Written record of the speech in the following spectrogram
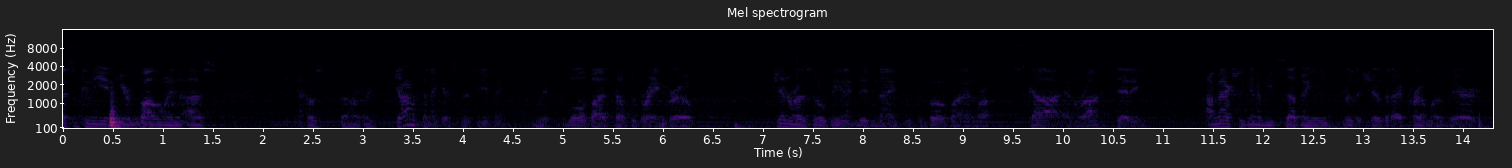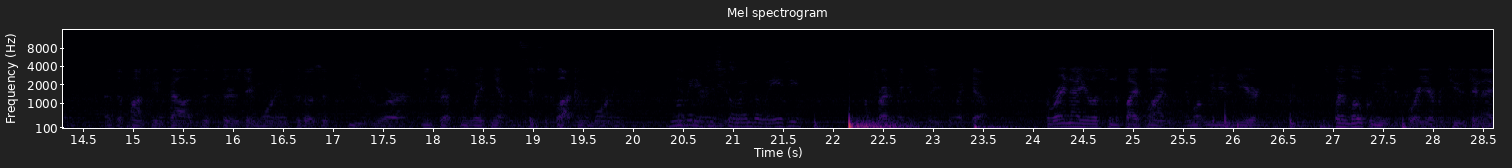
Jess is going to be in here following us. Host uh, or Jonathan, I guess, this evening with Lullabies Help the Brain Grow. Generoso will be in at midnight with the Bovine rock, Ska and Rocksteady. I'm actually going to be subbing for the show that I promoted there at the Pontoon Palace this Thursday morning for those of you who are interested in waking up at 6 o'clock in the morning. You want me to just go into lazy? I'll try to make it so you can wake up. But right now you're listening to Pipeline, and what we do here is play local music for you every Tuesday night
